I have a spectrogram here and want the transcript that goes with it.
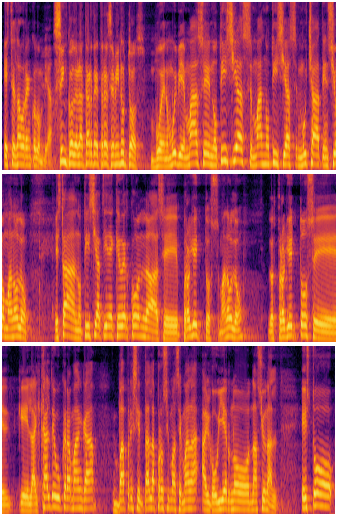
Esta es la hora en Colombia. 5 de la tarde, 13 minutos. Bueno, muy bien, más eh, noticias, más noticias. Mucha atención, Manolo. Esta noticia tiene que ver con los eh, proyectos, Manolo, los proyectos eh, que el alcalde de Bucaramanga va a presentar la próxima semana al gobierno nacional. Esto,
